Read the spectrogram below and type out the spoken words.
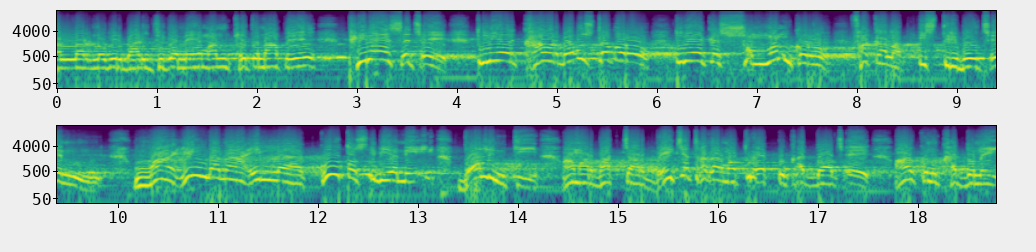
আল্লাহর নবীর বাড়ি থেকে মেহমান খেতে না পেয়ে ফিরে এসেছে। তুমি এর খাওয়ার ব্যবস্থা করো, তুমি একে সম্মান করো। ফাকালাত স্ত্রী বলছেন, মা ইন্দানা ইল্লা কুতো সিবিয়ানি বলেন কি আমার বাচ্চার বেঁচে থাকার মাত্র একটু খাদ্য আছে, আর কোনো খাদ্য নেই।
